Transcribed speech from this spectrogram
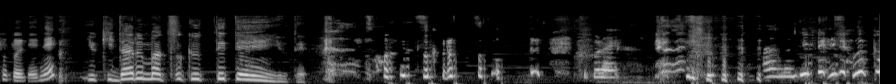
外でね。雪だるま作っててん、言うて。作る、そう。作らん。あの、自転車のカ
